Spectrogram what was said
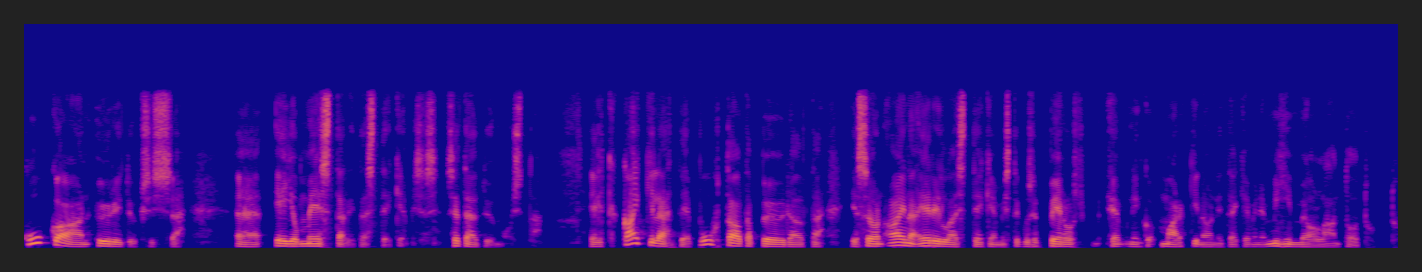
kukaan yrityksissä ää, ei ole mestari tässä tekemisessä. Se täytyy muistaa. Eli kaikki lähtee puhtaalta pöydältä ja se on aina erilaista tekemistä kuin se perus niin kuin markkinoinnin tekeminen, mihin me ollaan totuttu.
